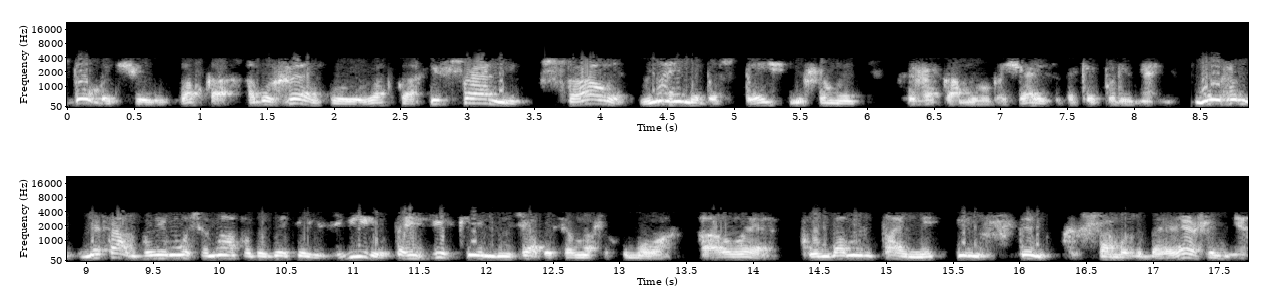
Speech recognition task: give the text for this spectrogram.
здобиччю в лапках або жертвою в лапках і самі стали найнебезпечнішими хижаками. Вибачається таке порівняння. Ми вже не так боїмося нападу диких звірів, та й звідки їм взятися в наших умовах, але фундаментальний інстинкт самозбереження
